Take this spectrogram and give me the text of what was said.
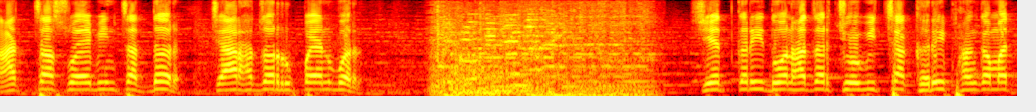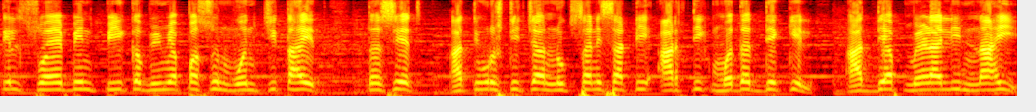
आजचा सोयाबीनचा दर चार हजार रुपयांवर. शेतकरी दोन हजार चोवीसच्या खरीप हंगामातील सोयाबीन पीक विम्यापासून वंचित आहेत. तसेच अतिवृष्टीच्या नुकसानीसाठी आर्थिक मदत देखील अद्याप मिळाली नाही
